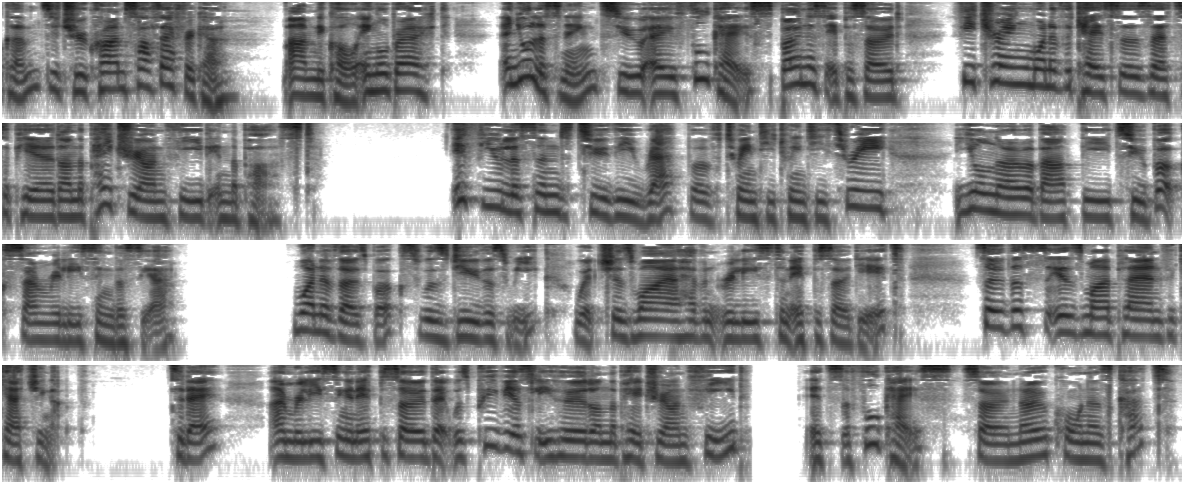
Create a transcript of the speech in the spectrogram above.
Welcome to True Crime South Africa. I'm Nicole Engelbrecht, and you're listening to a full case bonus episode featuring one of the cases that's appeared on the Patreon feed in the past. If you listened to the wrap of 2023, you'll know about the two books I'm releasing this year. One of those books was due this week, which is why I haven't released an episode yet. So this is my plan for catching up. Today, I'm releasing an episode that was previously heard on the Patreon feed. It's a full case, so no corners cut,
